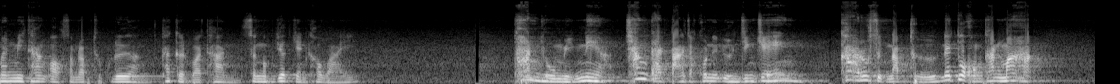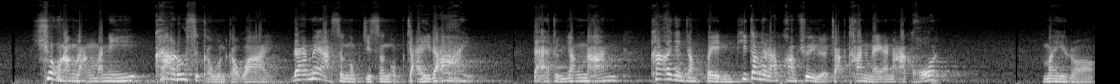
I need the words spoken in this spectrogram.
มันมีทางออกสำหรับทุกเรื่อง ถ้าเกิดว่าท่านสงบเยือกเย็นเข้าไว้ ท่านยูหมิงเนี่ย ช่างแตกต่างจากคนอื่นๆ จริง ๆ ข้ารู้สึกนับถือในตัวของท่านมาก ช่วงหลังๆมานี้ข้ารู้สึกกระวนกระวาย และไม่อาจสงบจิตสงบใจได้ แต่ถึงอย่างนั้นข้าก็ยังจำเป็นที่ต้องได้รับความช่วยเหลือจากท่านในอนาคต ไม่หรอก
